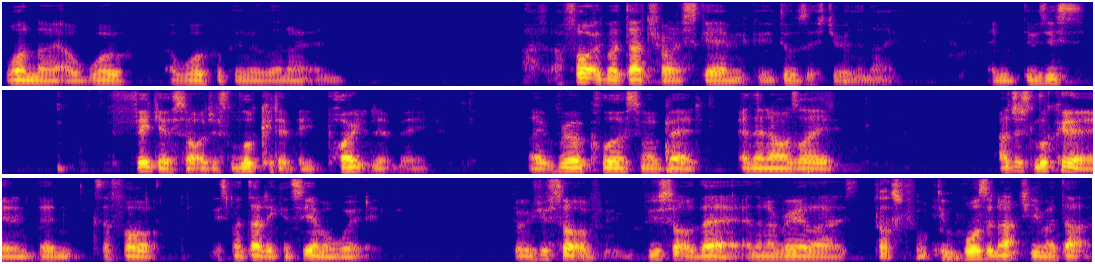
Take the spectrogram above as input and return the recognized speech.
one night I woke I woke up in the middle of the night and I, I thought it was my dad trying to scare me because he does this during the night, and there was this figure sort of just looking at me, pointing at me, like real close to my bed, and then I was like, I was just looking at it and then because I thought it's my dad, he can see I'm awake, but it was just sort of it was just sort of there, and then I realised That's fucked up. it wasn't actually my dad.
